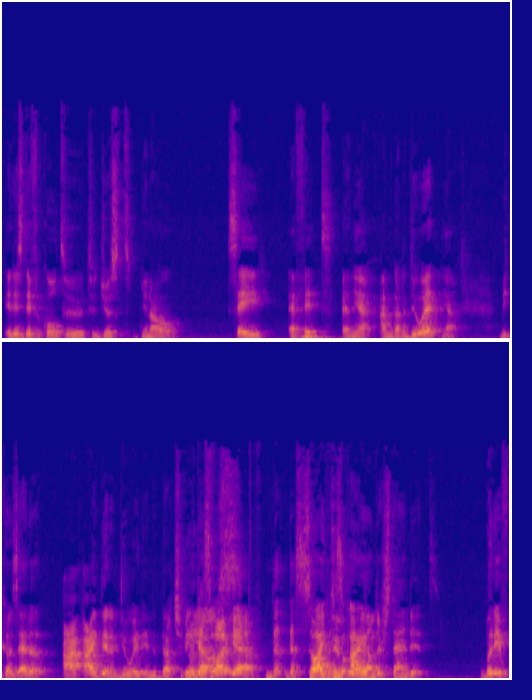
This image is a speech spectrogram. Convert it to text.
it is difficult to to just you know say "f it" and Yeah. I'm gonna do it Yeah. Because at a I, I didn't do it in the Dutch videos. Oh, that's why, yeah. That, that's So I do. good. I understand it, but if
